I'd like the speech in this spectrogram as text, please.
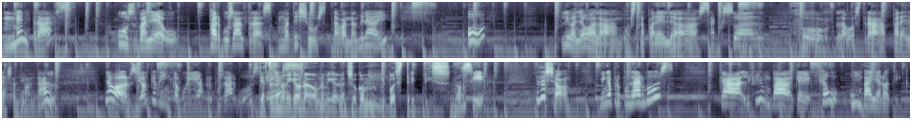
Mhm. mentre us balleu per vosaltres mateixos davant del mirall o li balleu a la vostra parella sexual o la vostra parella sentimental. Llavors, jo el que vinc avui a proposar-vos Aquesta és una és mica una, una mica cançó com tipus striptease, no? Sí, és això. Vinc a proposar-vos que li feu un, ba... que feu un ball eròtic.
